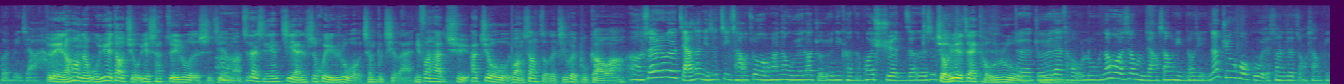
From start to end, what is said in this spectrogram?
会比较好。对，然后呢，五月到九月是它最弱的时间嘛。嗯、这段时间既然是会弱，撑不起来，你放下去，它就往上走的机会不高啊。嗯，所以如果假设你是季操作的话，那五月到九月你可能会选择的是。九月再投入，对，九月再投入。嗯、那或者是我们讲商品周期，那军火股也算这种商品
